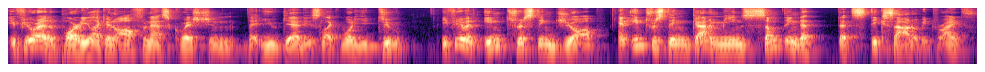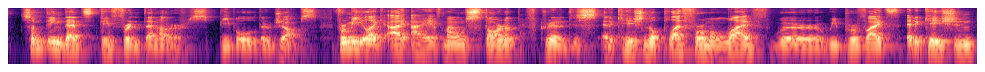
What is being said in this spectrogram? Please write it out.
if you're at a party, like an often asked question that you get is like, what do you do? If you have an interesting job, and interesting kind of means something that that sticks out of it, right? Something that's different than other people, their jobs. For me, like I, I have my own startup. I've created this educational platform on life where we provide education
